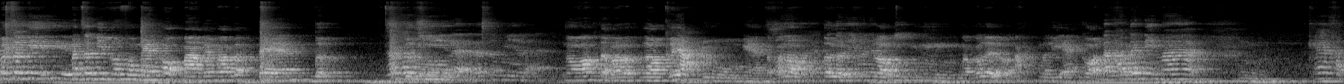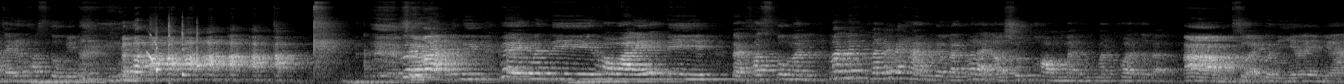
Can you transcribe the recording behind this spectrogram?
มันจะมี มันจะมี performance ออกมาไหมว่าแบบแบนด์แบบน่าจะมีแหละน่าจะมีแหละ เนาะแต่ว่าเราก็อยากดูไงแต่ว่าเราใช่เออตอนนี้มันยังเราไม่มีอืมเราก็เลยแบบอะมารีแอคก่อนแต่ทำได้ดีมาก อืมแค่ขัดใจเรื่องคอสตูมนิดหน่อยใช่ปะมันดีเพลงมันดีพอไว้ดี แต่คอสตูมมันมันไม่มันไม่ไปทางเดียวกันเท่าไหร่แล้วชุดพรอมมันมันควรจะแบบอ่าสวยกว่านี้อะไรอย่างเงี้ย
